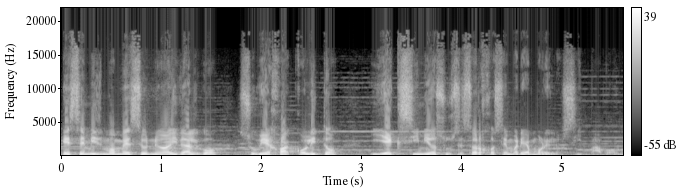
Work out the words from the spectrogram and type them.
Ese mismo mes se unió a Hidalgo su viejo acólito y eximio sucesor José María Morelos y Pavón,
